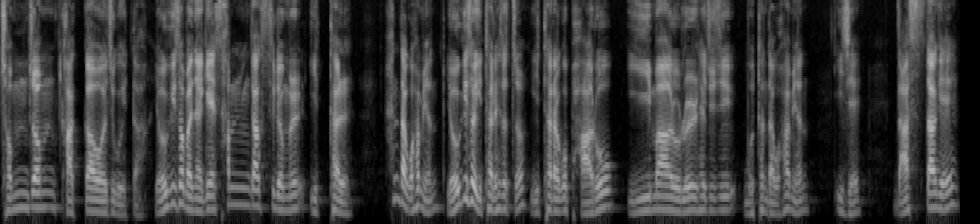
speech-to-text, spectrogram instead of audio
점점 가까워지고 있다. 여기서 만약에 삼각 수렴을 이탈한다고 하면 여기서 이탈했었죠. 이탈하고 바로 이마로를 해주지 못한다고 하면 이제 나스닥의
